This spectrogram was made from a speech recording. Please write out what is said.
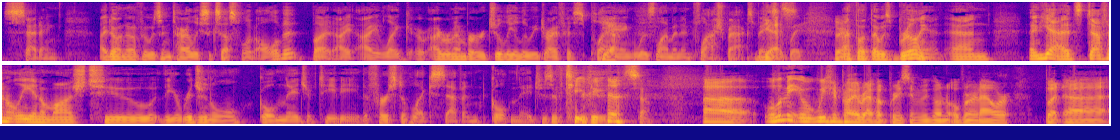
setting. I don't know if it was entirely successful at all of it, but I, I like I remember Julia Louis Dreyfus playing Liz Lemon in flashbacks. Basically, Very I thought that was brilliant, and and yeah, it's definitely an homage to the original golden age of TV, the first of like seven golden ages of TV. so Well, let me. We should probably wrap up pretty soon. We're going over an hour, but uh,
